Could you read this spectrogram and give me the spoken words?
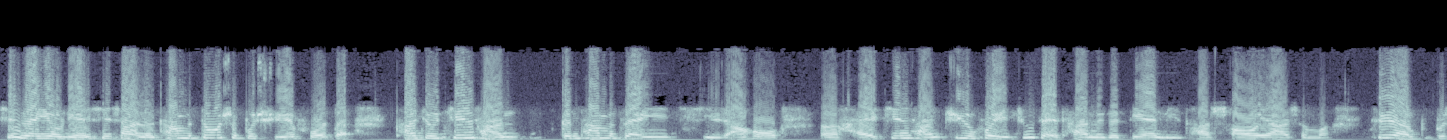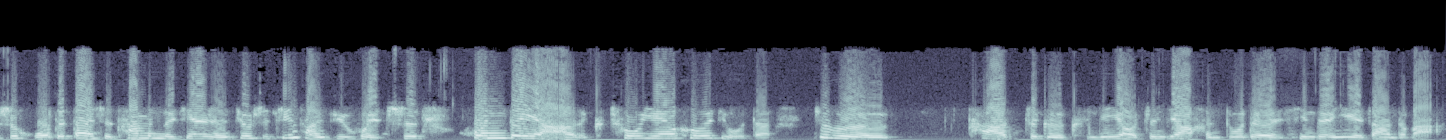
现在又联系上了。他们都是不学佛的，他就经常跟他们在一起，然后呃还经常聚会，就在他那个店里，他烧呀什么。虽然不是活的，但是他们那些人就是经常聚会，吃荤的呀，抽烟喝酒的，这个他这个肯定要增加很多的新的业障的吧。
